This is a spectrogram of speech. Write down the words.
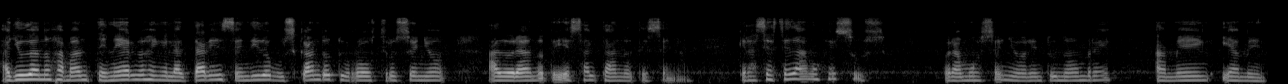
Ayúdanos a mantenernos en el altar encendido buscando tu rostro, Señor, adorándote y exaltándote, Señor. Gracias te damos, Jesús. Oramos, Señor, en tu nombre. Amén y amén.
